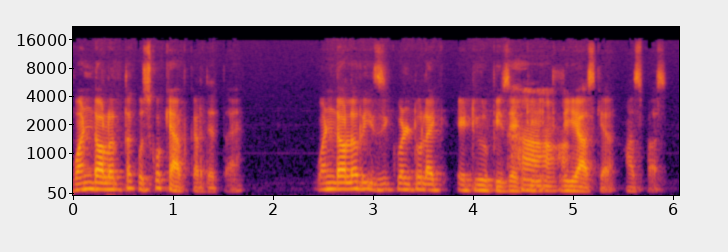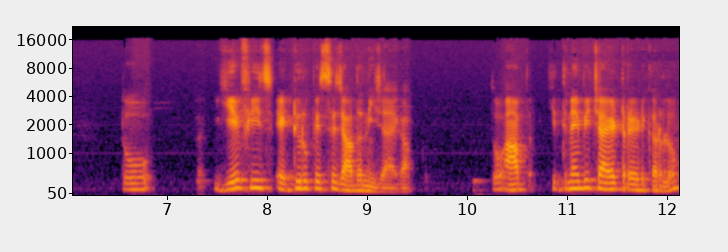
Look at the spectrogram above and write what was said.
वन डॉलर तक उसको कैप कर देता है। One dollar is equal to like eighty rupees हाँ, एट्टी रियाज के आसपास। तो ये फ़ीस एट्टी रुपीज़ से ज़्यादा नहीं जाएगा आपको। तो आप कितने भी चाहे ट्रेड कर लो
